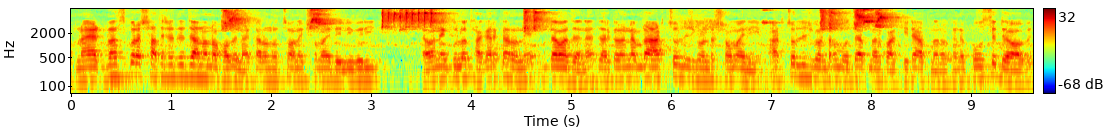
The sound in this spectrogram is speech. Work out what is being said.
আপনার অ্যাডভান্স করার সাথে সাথে জানানো হবে না, কারণ হচ্ছে অনেক সময় ডেলিভারি অনেকগুলো থাকার কারণে দেওয়া যায় না, যার কারণে আমরা আটচল্লিশ ঘণ্টা সময় নিই। আটচল্লিশ ঘণ্টার মধ্যে আপনার পাখিটা আপনার ওখানে পৌঁছে দেওয়া হবে।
